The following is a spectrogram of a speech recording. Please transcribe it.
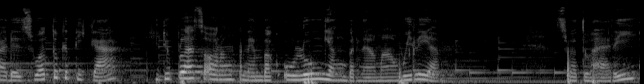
Pada suatu ketika, hiduplah seorang penembak ulung yang bernama William. Suatu hari,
